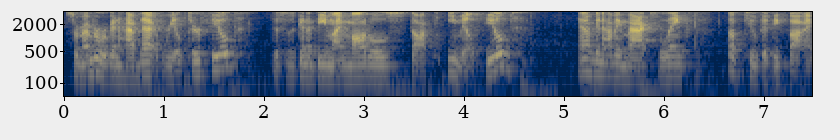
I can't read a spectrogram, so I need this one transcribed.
So remember, we're going to have that realtor field. This is going to be my models.email field. And I'm going to have a max length of 255.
